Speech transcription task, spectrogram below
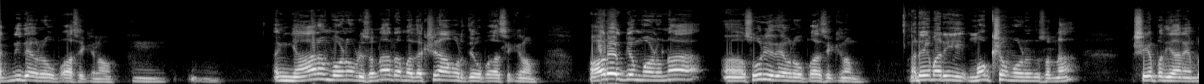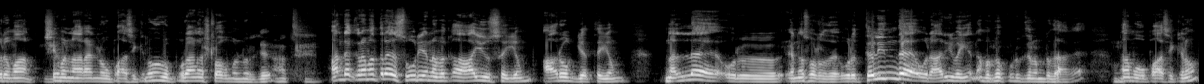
அக்னி தேவரை உபாசிக்கணும் ஞானம் வேணும் அப்படி சொன்னா நம்ம தட்சிணாமூர்த்தி உபாசிக்கணும். ஆரோக்கியம் வேணும்னா சூரிய தேவனை உபாசிக்கணும். அதே மாதிரி மோட்சம் வேணும்னு சொன்னா சிவபதியான எம்பெருமான் சிவன் நாராயணனை உபாசிக்கணும். ஒரு புராண ஸ்லோகம் ஒன்று இருக்கு. அந்த கிரமத்துல சூரியன் நமக்கு ஆயுசையும் ஆரோக்கியத்தையும் நல்ல ஒரு என்ன சொல்றது ஒரு தெளிந்த ஒரு அறிவையை நமக்கு கொடுக்கணுன்றதாக நாம உபாசிக்கணும்.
